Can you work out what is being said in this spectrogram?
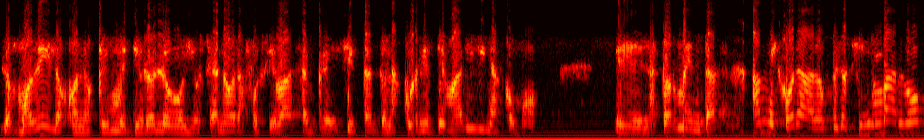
los modelos con los que un meteorólogo y oceanógrafo se basa en predecir tanto las corrientes marinas como eh, las tormentas han mejorado, pero sin embargo,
